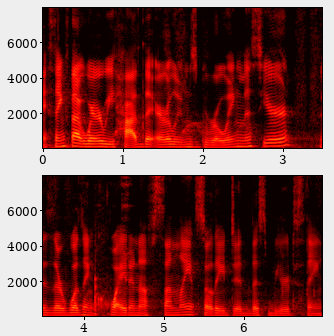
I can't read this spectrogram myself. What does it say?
I think that where we had the heirlooms growing this year is there wasn't quite enough sunlight, so they did this weird thing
